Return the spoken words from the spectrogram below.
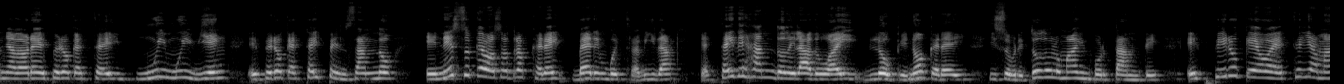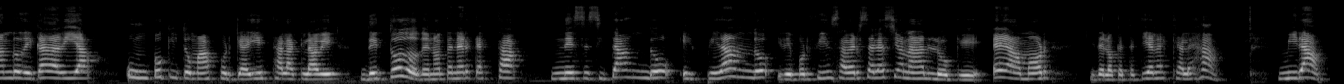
Soñadores, espero que estéis muy muy bien, espero que estéis pensando en eso que vosotros queréis ver en vuestra vida, que estáis dejando de lado ahí lo que no queréis y sobre todo lo más importante, espero que os esté llamando de cada día un poquito más porque ahí está la clave de todo, de no tener que estar necesitando, esperando y de por fin saber seleccionar lo que es amor y de lo que te tienes que alejar. Mira,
